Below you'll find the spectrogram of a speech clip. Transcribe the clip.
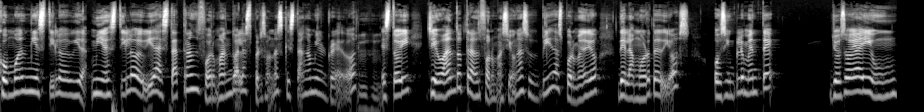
¿Cómo es mi estilo de vida? Mi estilo de vida está transformando a las personas que están a mi alrededor. Estoy llevando transformación a sus vidas por medio del amor de Dios. O simplemente yo soy ahí un,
